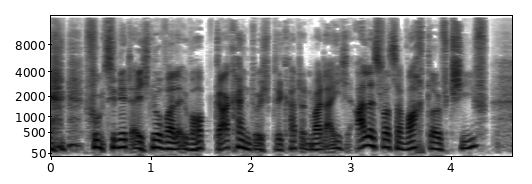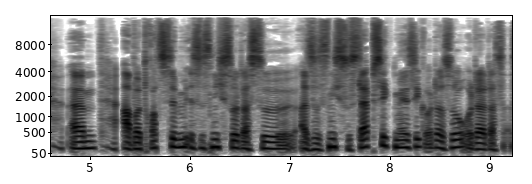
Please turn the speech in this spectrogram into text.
funktioniert eigentlich nur, weil er überhaupt gar keinen Durchblick hat und weil eigentlich alles, was er macht, läuft schief. Ähm, aber trotzdem ist es nicht so, dass du, also es ist nicht so slapstick-mäßig oder so, oder dass,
